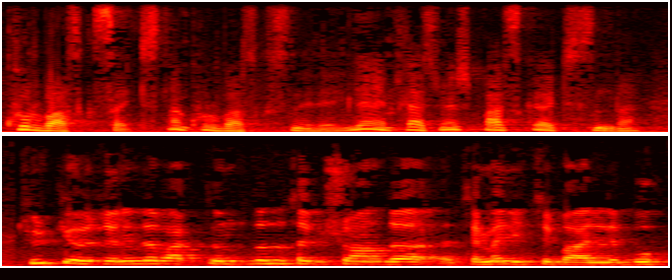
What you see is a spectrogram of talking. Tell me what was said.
kur baskısı açısından, kur baskısı nedeniyle enflasyonist baskı açısından. Türkiye özelinde baktığımızda da tabii şu anda temel itibariyle bu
